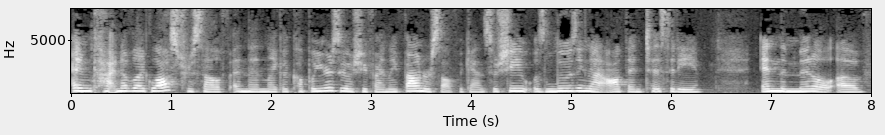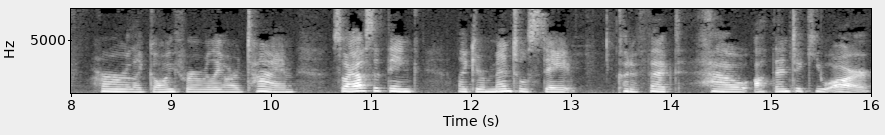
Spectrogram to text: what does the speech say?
and kind of like lost herself. And then like a couple years ago she finally found herself again. So she was losing that authenticity in the middle of her like going through a really hard time. So i also think like your mental state could affect how authentic you are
